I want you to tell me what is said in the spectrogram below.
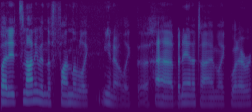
But it's not even the fun little like you know like the uh, banana time like whatever.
